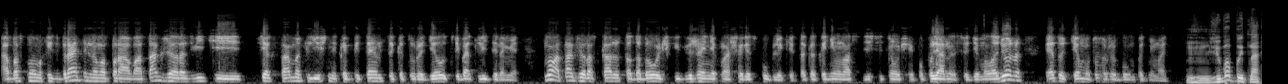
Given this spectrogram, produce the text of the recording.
об основах избирательного права, а также о развитии тех самых личных компетенций, которые делают ребят лидерами. Ну, а также расскажут о добровольческих движениях в нашей республике, так как они у нас действительно очень популярны среди молодежи, эту тему тоже будем поднимать. Любопытно.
